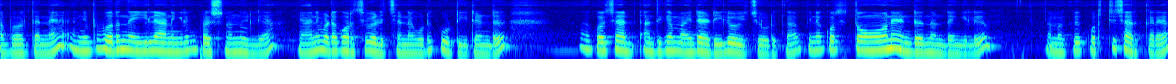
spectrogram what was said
അതുപോലെ തന്നെ ഇനിയിപ്പോൾ വെറും നെയ്യിലാണെങ്കിലും പ്രശ്നമൊന്നുമില്ല. ഞാനിവിടെ കുറച്ച് വെളിച്ചെണ്ണ കൂടി കൂട്ടിയിട്ടുണ്ട്. കുറച്ച് അധ- അധികം അതിന്റെ അടിയിൽ ഒഴിച്ചു കൊടുക്കുക. പിന്നെ കുറച്ച് തോന ഉണ്ടെന്നുണ്ടെങ്കിൽ നമുക്ക് കുറച്ച് ശർക്കര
